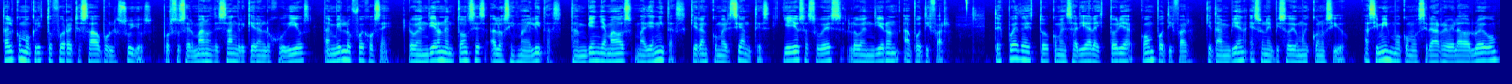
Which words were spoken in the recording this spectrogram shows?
Tal como Cristo fue rechazado por los suyos, por sus hermanos de sangre que eran los judíos, también lo fue José. Lo vendieron entonces a los ismaelitas, también llamados madianitas, que eran comerciantes, y ellos a su vez lo vendieron a Potifar. Después de esto comenzaría la historia con Potifar, que también es un episodio muy conocido. Asimismo, como será revelado luego,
